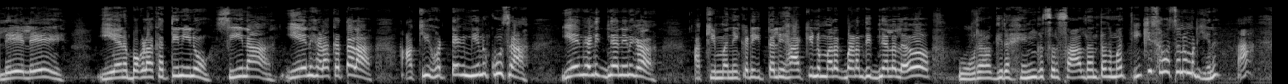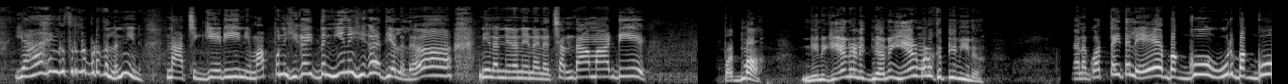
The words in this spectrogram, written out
ಲೇ ಲೇ, ಏನು ಬೊಗಳಕತ್ತಿ ನೀನು? ಸೀನಾ, ಏನು ಹೇಳಕತ್ತಾಳ? ಅಕ್ಕಿ ಹೊಟ್ಟೆಗೆ ನೀನು ಕೂಸ. ಏನು ಹೇಳಿದ್ನ ನಿನಗ? ಅಕ್ಕಿ ಮನೆ ಕಡೆ ಇತ್ತಲ್ಲಿ ಹಾಕಿನೂ ಮಲಗ್ ಬಣದಿದ್ನಲ್ಲ ಊರಾಗಿರೋ ಹೆಂಗಸರು ಸಾಲದಂತದ ಮತ್ತೆ ಈಕಿ ಸಮಸ್ಯೆ ಮಾಡಿ ಏನು? ಆ, ಯಾ ಹೆಂಗಸ್ರನ್ನ ಬಿಡೋದಲ್ಲ ನೀನು? ನಾಚಿಗೇಡಿ ನಿಮ್ಮ ಅಪ್ಪನ ಹೀಗ ಇದ್ದ, ನೀನು ಹೀಗ ಇದೆಯಲ್ಲ ನೀನ ನಿನ್ನ ನಿನ್ನ ಚಂದ ಮಾಡಿ. ಪದ್ಮ ನಿನಗೇನು ಹೇಳಿದ್ ನಾನು ಏನು ಮಾಡಕತ್ತಿ ನೀನು? ನನಗೆ ಗೊತ್ತೈತಲೇ, ಬಗ್ಗು, ಊರ್ ಬಗ್ಗು,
